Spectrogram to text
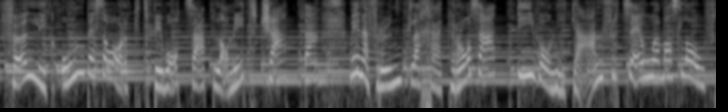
völlig unbesorgt bei WhatsApp mitchatten, wie ein freundlicher Grossetti, wo ich gern erzähle, was läuft.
